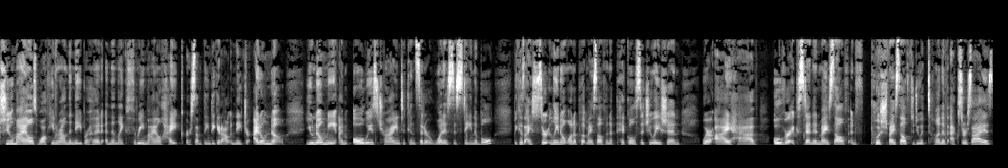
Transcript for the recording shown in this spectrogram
two miles walking around the neighborhood and then like three mile hike or something to get out in nature. I don't know. You know me, I'm always trying to consider what is sustainable because I certainly don't want to put myself in a pickle situation where I have overextended myself and pushed myself to do a ton of exercise.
